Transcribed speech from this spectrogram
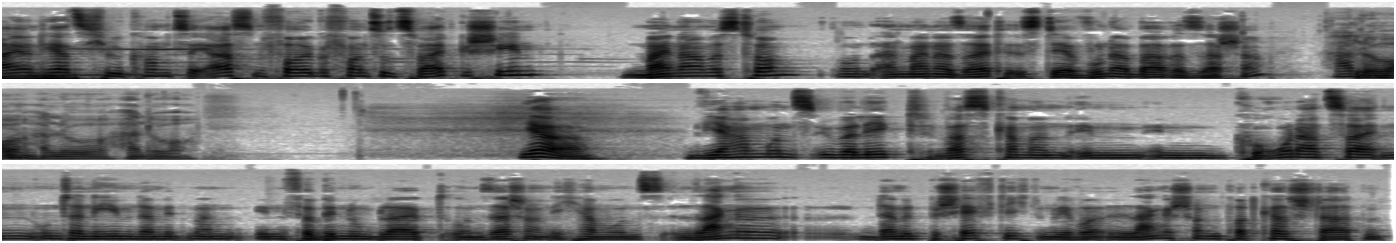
Hi und herzlich willkommen zur ersten Folge von Zu zweit geschehen. Mein Name ist Tom und an meiner Seite ist der wunderbare Sascha. Hallo, hallo, hallo. Ja, wir haben uns überlegt, was kann man in, in Corona-Zeiten unternehmen, damit man in Verbindung bleibt. Und Sascha und ich haben uns lange damit beschäftigt und wir wollten lange schon einen Podcast starten.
